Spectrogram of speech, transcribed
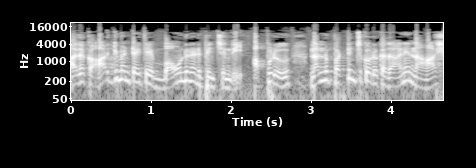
అదొక ఆర్గ్యుమెంట్ అయితే బాగుండుననిపించింది అప్పుడు నన్ను పట్టించుకోరు కదా అని నా ఆశ.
